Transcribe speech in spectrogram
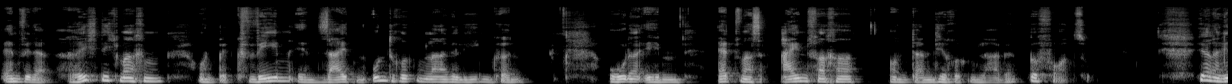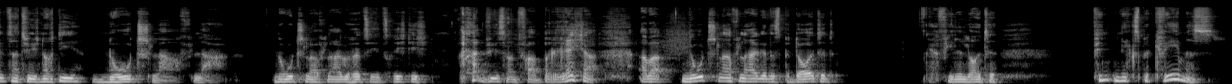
entweder richtig machen und bequem in Seiten- und Rückenlage liegen können oder eben etwas einfacher und dann die Rückenlage bevorzugen. Ja, dann gibt's natürlich noch die Notschlaflage. Notschlaflage hört sich jetzt richtig an wie so ein Verbrecher, aber Notschlaflage, das bedeutet, ja, viele Leute finden nichts Bequemes.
